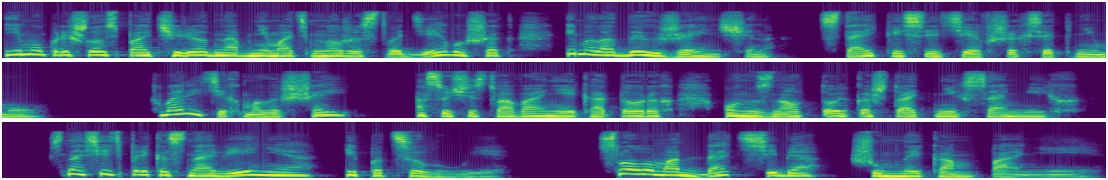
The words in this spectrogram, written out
ему пришлось поочередно обнимать множество девушек и молодых женщин, стайкой слетевшихся к нему, хвалить их малышей о существовании которых он узнал только что от них самих, сносить прикосновения и поцелуи, словом, отдать себя шумной компании.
